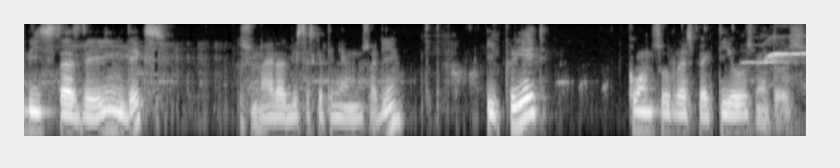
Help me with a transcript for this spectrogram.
vistas de index, es una de las vistas que teníamos allí, y create con sus respectivos métodos.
